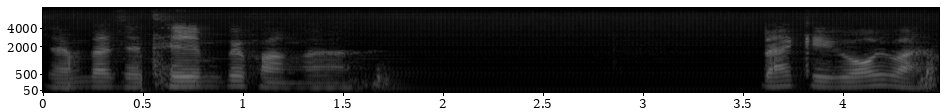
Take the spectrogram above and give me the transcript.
Giờ chúng ta sẽ thêm cái phần à, đá kia gối vào.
